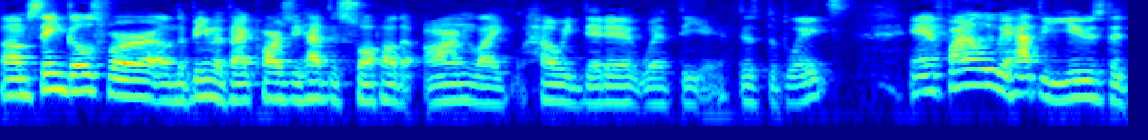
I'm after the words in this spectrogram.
um, same goes for um, the beam effect parts. You have to swap out the arm like how we did it with the, the, the blades. And finally, we have to use the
